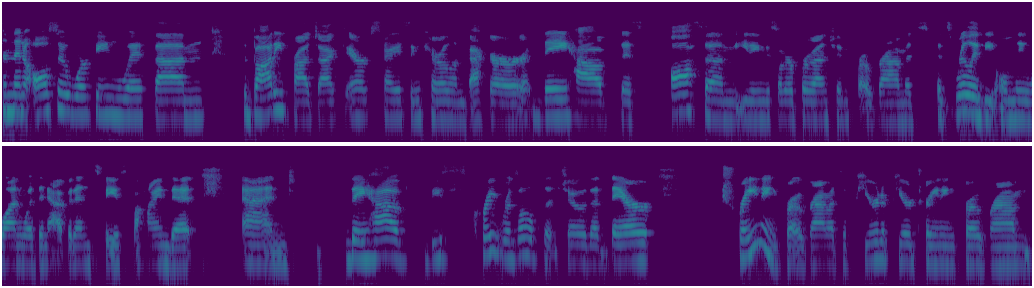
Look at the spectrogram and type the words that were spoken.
and then also working with um, the Body Project, Eric Stice and Carolyn Becker. They have this awesome eating disorder prevention program. It's it's really the only one with an evidence base behind it, and they have these great results that show that their training program. It's a peer-to-peer training program,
